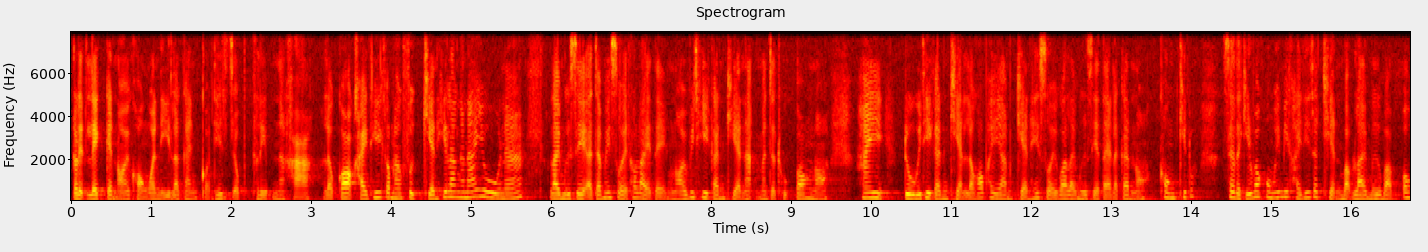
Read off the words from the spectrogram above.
เกล็ดเล็กเกล็ดน้อยของวันนี้แล้วกันก่อนที่จะจบคลิปนะคะ แล้วก็ใครที่กำลังฝึกเขียนฮิรังานะอยู่นะลายมือเซอาจจะไม่สวยเท่าไหร่แต่อย่างน้อยวิธีการเขียนอะ่ะมันจะถูกต้องเนาะให้ดูวิธีการเขียนแล้วก็พยายามเขียนให้สวยกว่าลายมือเซแต่ละกันเนาะคงคิดเซแต่คิดว่าคงไม่มีใครที่จะเขียนแบบลายมือแบบโอ้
